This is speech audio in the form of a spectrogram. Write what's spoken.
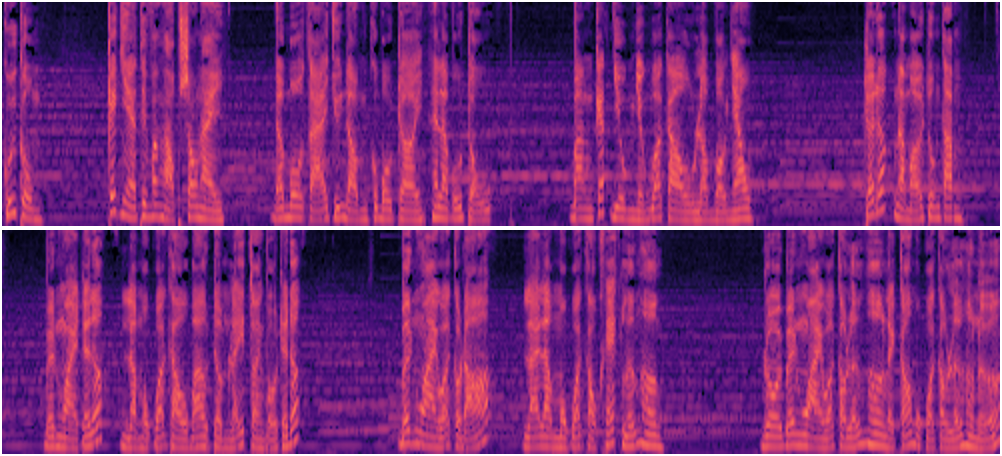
Cuối cùng, các nhà thiên văn học sau này đã mô tả chuyển động của bầu trời hay là vũ trụ bằng cách dùng những quả cầu lồng vào nhau. Trái đất nằm ở trung tâm. Bên ngoài trái đất là một quả cầu bao trùm lấy toàn bộ trái đất. Bên ngoài quả cầu đó lại là một quả cầu khác lớn hơn. Rồi bên ngoài quả cầu lớn hơn lại có một quả cầu lớn hơn nữa.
